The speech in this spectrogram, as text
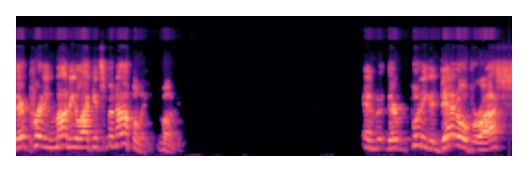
They're printing money like it's monopoly money. And they're putting a debt over us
